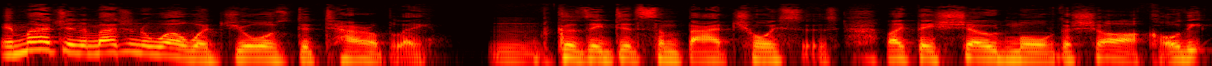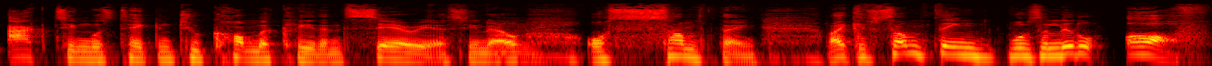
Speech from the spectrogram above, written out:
imagine, imagine a world where Jaws did terribly Mm. because they did some bad choices, like they showed more of the shark, or the acting was taken too comically than serious, you know, mm. or something. Like if something was a little off,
